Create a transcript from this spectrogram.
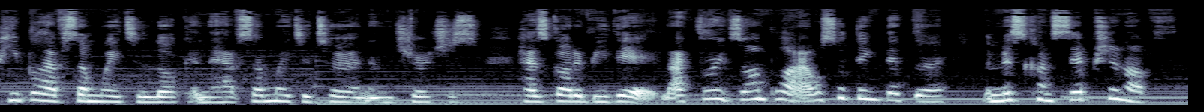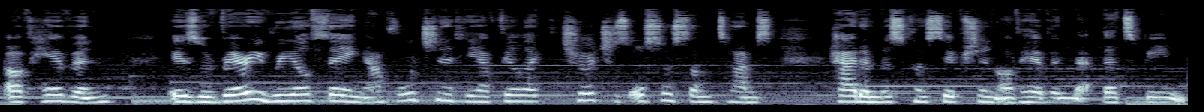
people have somewhere to look and they have somewhere to turn and the church is, has got to be there. Like for example i also think that the, the misconception of, of heaven is a very real thing. Unfortunately i feel like the church has also sometimes had a misconception of heaven that, that's been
